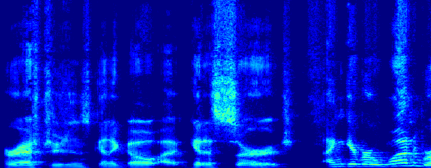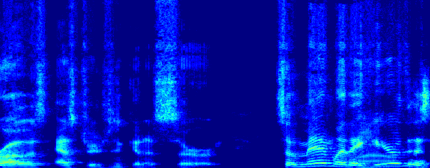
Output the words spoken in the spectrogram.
her estrogen's going to go uh, get a surge. I can give her one rose, estrogen's going to surge. So men, when they wow. hear this,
